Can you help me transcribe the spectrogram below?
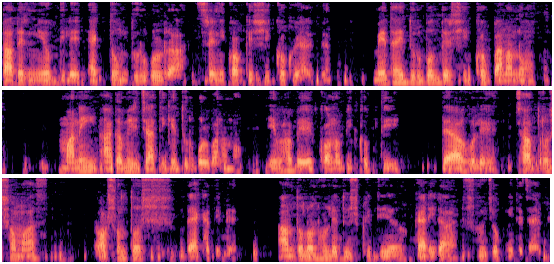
তাদের নিয়োগ দিলে একদম দুর্বলরা শ্রেণীকক্ষে শিক্ষক হয়ে আসবেন। মেধায় দুর্বলদের শিক্ষক বানানো মানেই আগামীর জাতিকে দুর্বল বানানো। এভাবে গণবিজ্ঞপ্তি দেওয়া হলে ছাত্রসমাজ অসন্তোষ দেখা দিবে, আন্দোলন হলে দুষ্কৃতিকারীরা সুযোগ নিতে চাইবে।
